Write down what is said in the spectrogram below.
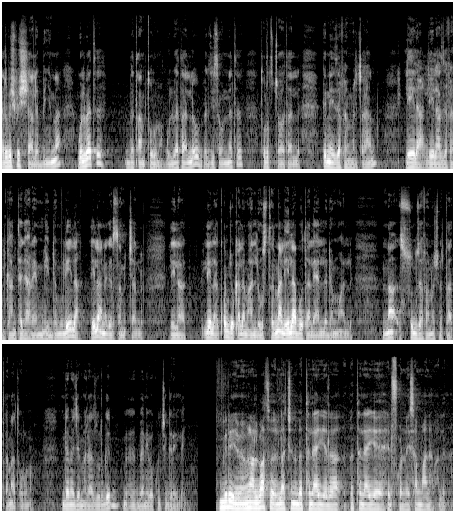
እርብሽብሽ አለብኝ እና ጉልበትህ በጣም ጥሩ ነው። ጉልበት አለው። በዚህ ሰውነትህ ጥሩ ትጫወታለህ። ግን የዘፈን ምርጫህን ሌላ ሌላ ዘፈን ከአንተ ጋር የሚሄድ ደግሞ ሌላ ሌላ ነገር ሰምቻለሁ። ሌላ ሌላ ቆንጆ ቀለም አለ ውስጥና ሌላ ቦታ ላይ ያለ ደግሞ አለ እና እሱን ዘፈኖች ብታጠና ጥሩ ነው። እንደ መጀመሪያ ዙር ግን በእኔ በኩል ችግር የለኝም። እንግዲህ ምናልባት ሁላችን በተለያየ ሄድፎን ነው የሰማንህ ማለት ነው።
